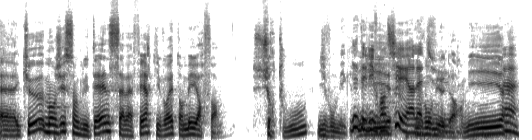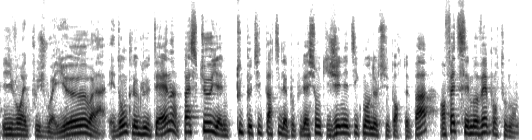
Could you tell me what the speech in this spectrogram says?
euh, que manger sans gluten, ça va faire qu'ils vont être en meilleure forme surtout, ils vont maigrir. Il y a des livres entiers hein, là-dessus. Ils vont mieux dormir, ah. ils vont être plus joyeux, voilà. Et donc le gluten, parce qu'il y a une toute petite partie de la population qui génétiquement ne le supporte pas, en fait c'est mauvais pour tout le monde.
